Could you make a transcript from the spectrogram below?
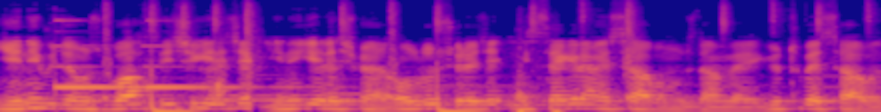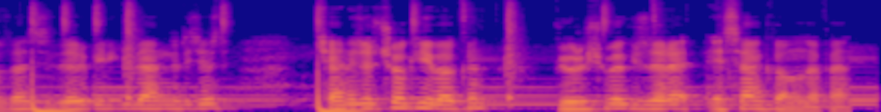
Yeni videomuz bu hafta içi gelecek. Yeni gelişmeler olduğu sürece Instagram hesabımızdan ve YouTube hesabımızdan sizleri bilgilendireceğiz. Kendinize çok iyi bakın. Görüşmek üzere. Esen kalın efendim.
